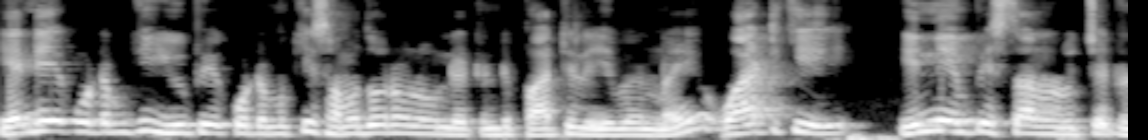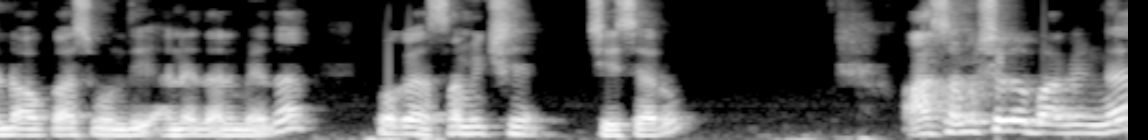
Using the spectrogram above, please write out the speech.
ఎన్డీఏ కూటమికి యూపీఏ కూటమికి సమదూరంలో ఉండేటువంటి పార్టీలు ఏవి ఉన్నాయో వాటికి ఎన్ని ఎంపీ స్థానాలు వచ్చేటువంటి అవకాశం ఉంది అనే దాని మీద ఒక సమీక్ష చేశారు. ఆ సమీక్షలో భాగంగా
